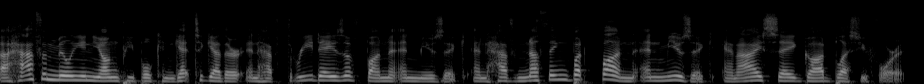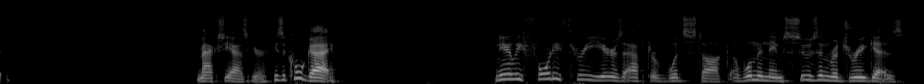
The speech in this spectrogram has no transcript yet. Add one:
A half a million young people can get together and have three days of fun and music and have nothing but fun and music, and I say God bless you for it. Max Yasgur. He's a cool guy. Nearly 43 years after Woodstock, a woman named Susan Rodriguez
